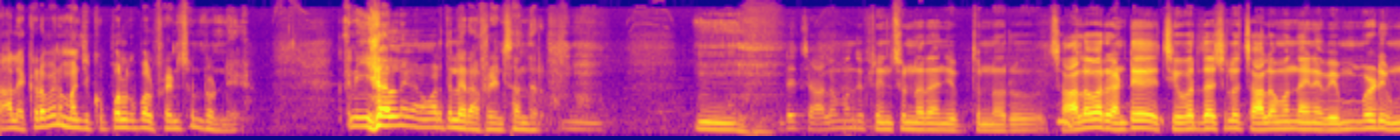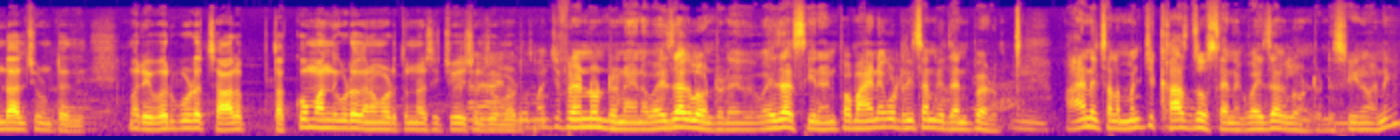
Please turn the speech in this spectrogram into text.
చాలా ఎక్కడ పోయినా మంచి కుప్పలు కుప్పలు ఫ్రెండ్స్ ఉంటుండే. కానీ ఇవాళనే కనబడతలేరు ఆ ఫ్రెండ్స్ అందరు. అంటే చాలా మంది ఫ్రెండ్స్ ఉన్నారని చెప్తున్నారు. చాలా వరకు అంటే చివరి దశలో చాలా మంది ఆయన వెంబడి ఉండాల్సి ఉంటుంది. మరి ఎవరు కూడా చాలా తక్కువ మంది కూడా కనబడుతున్నారు సిచ్యువేషన్స్ మంచి ఫ్రెండ్ ఉంటుండే ఆయన వైజాగ్లో ఉంటుండే వైజాగ్ సీన్. ఆయన పాపం ఆయన కూడా రీసెంట్గా చనిపోయాడు. ఆయన చాలా మంచి ఖాస్ దోస్త్ ఆయనకు వైజాగ్లో ఉంటుండే శ్రీను అని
